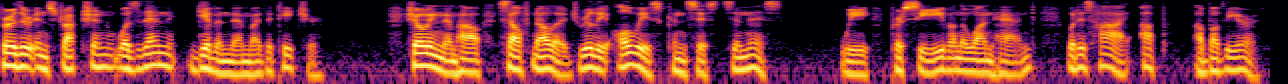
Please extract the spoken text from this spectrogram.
Further instruction was then given them by the teacher, showing them how self knowledge really always consists in this. We perceive, on the one hand, what is high up above the earth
